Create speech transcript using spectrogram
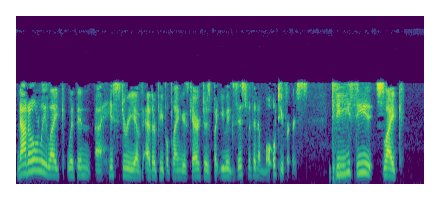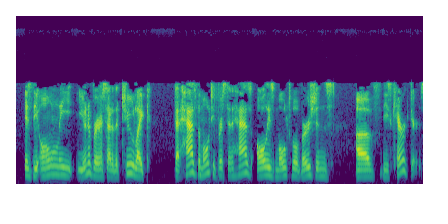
not only like within a history of other people playing these characters but you exist within a multiverse dc like is the only universe out of the two like that has the multiverse and has all these multiple versions of these characters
